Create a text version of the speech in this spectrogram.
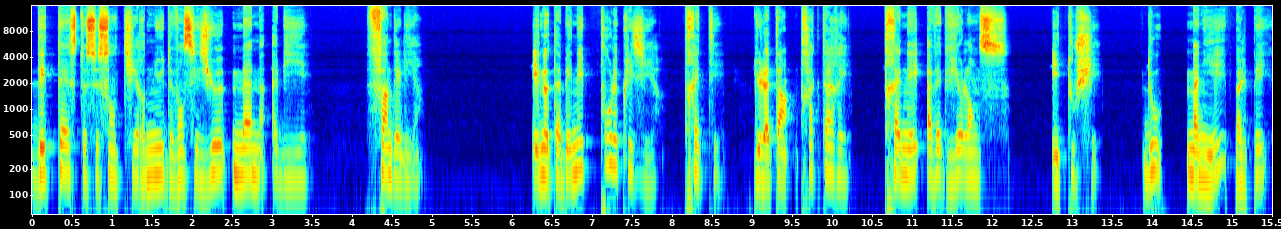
déteste se sentir nu devant ses yeux, même habillé. Fin des liens. Et nota bene pour le plaisir, traiter, du latin tractare, traîner avec violence, et toucher, d'où manier, palper,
